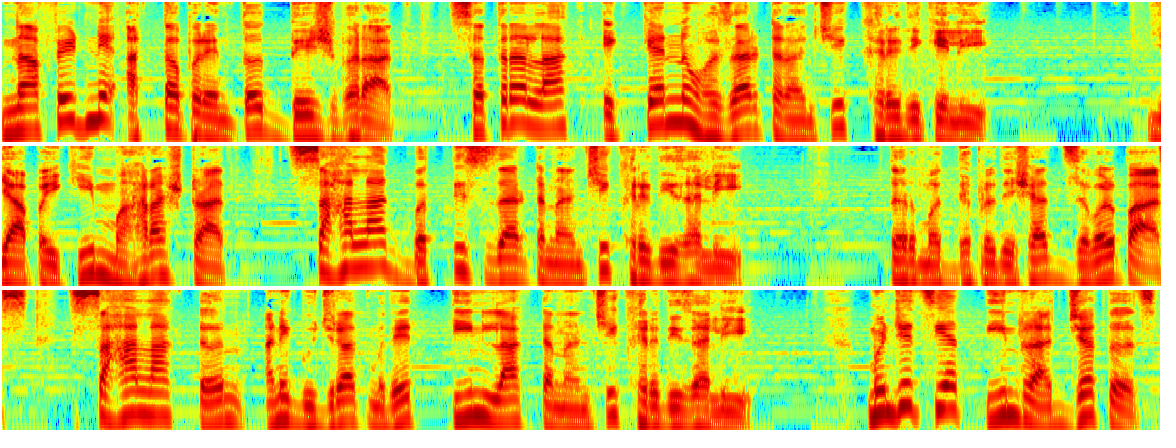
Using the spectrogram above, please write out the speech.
नाफेडने आतापर्यंत देशभरात सतरा लाख एक्क्याण्णव हजार टनांची खरेदी केली. यापैकी महाराष्ट्रात सहा लाख बत्तीस हजार टनांची खरेदी झाली. तर मध्य प्रदेशात जवळपास सहा लाख टन आणि गुजरातमध्ये तीन लाख टनांची खरेदी झाली. म्हणजेच या तीन राज्यातच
